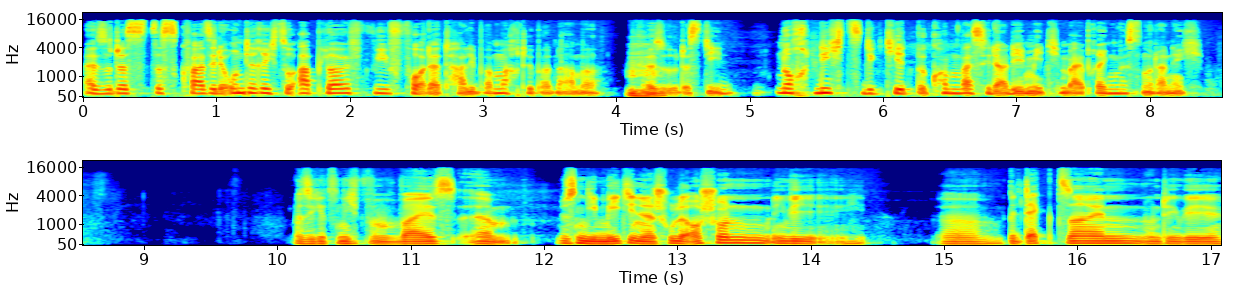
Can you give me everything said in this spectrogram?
Also, dass, dass quasi der Unterricht so abläuft wie vor der Taliban-Machtübernahme. Also, dass die noch nichts diktiert bekommen, was sie da den Mädchen beibringen müssen oder nicht. Was ich jetzt nicht weiß, ähm, müssen die Mädchen in der Schule auch schon irgendwie äh, bedeckt sein und irgendwie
